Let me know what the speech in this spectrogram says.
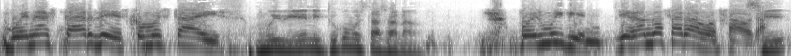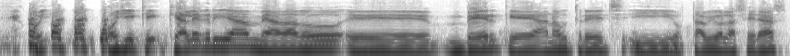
Buenas tardes, ¿cómo estáis? Muy bien, ¿y tú cómo estás, Ana? Pues muy bien, llegando a Zaragoza ahora. Sí, oye, oye qué, qué, alegría me ha dado eh, ver que Ana Utrecht y Octavio Laseras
